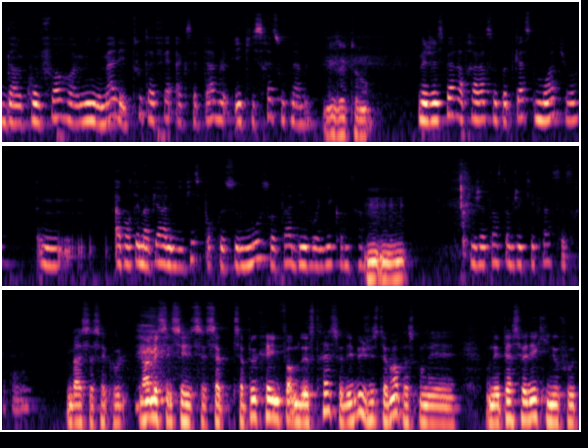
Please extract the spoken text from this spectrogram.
d'un confort minimal et tout à fait acceptable et qui serait soutenable. Exactement. Mais j'espère à travers ce podcast, moi, tu vois, euh, apporter ma pierre à l'édifice pour que ce mot soit pas dévoyé comme ça. Mm, mm, mm. Si j'atteins cet objectif-là, ça serait pas mal. Bah, ça serait cool. Non, mais c'est, c'est, ça, ça, peut créer une forme de stress au début, justement, parce qu'on est, on est persuadé qu'il nous faut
